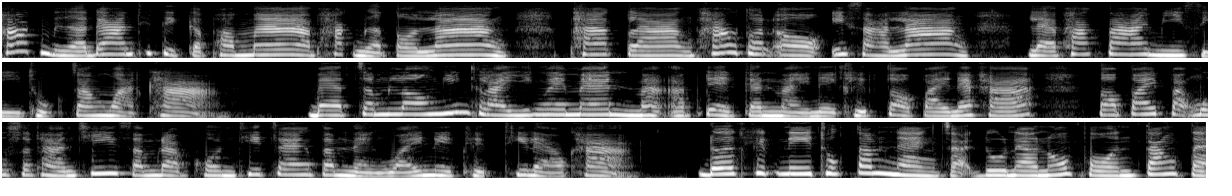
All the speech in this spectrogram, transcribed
ภาคเหนือด้านที่ติดกับพม่า ภาคเหนือตอนล่าง ภาคกลาง ภาคตอนออก อีสานล่าง และภาคใต้มีสีทุกจังหวัดค่ะ แบบจำลองยิ่งไกลยิ่งไม่แม่น มาอัปเดตกันใหม่ในคลิปต่อไปนะคะ ต่อไปปักหมุดสถานที่สำหรับคนที่แจ้งตำแหน่งไว้ในคลิปที่แล้วค่ะ โดยคลิปนี้ทุกตำแหน่งจะดูแนวโน้มฝนตั้งแต่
